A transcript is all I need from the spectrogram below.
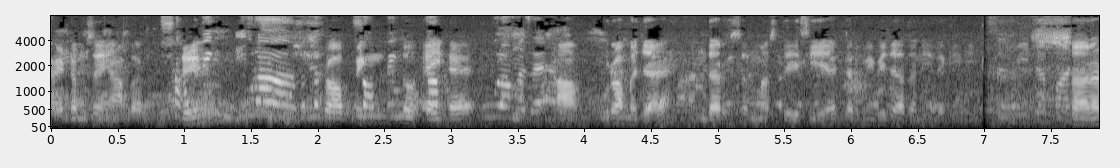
आइटम्स हैं यहाँ पर। शॉपिंग मतलब शॉपिंग तो है ही है। पूरा मज़ा है। हाँ पूरा मज़ा है। अंदर सब मस्त एसी है गर्मी भी ज़्यादा नहीं लगेगी। सारा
